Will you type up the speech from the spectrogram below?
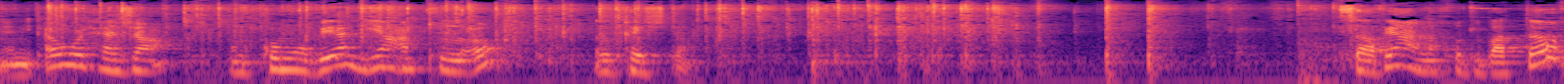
يعني أول حاجة نقوموا بها هي غنطلعوا القشده صافي غناخذ ال batteur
